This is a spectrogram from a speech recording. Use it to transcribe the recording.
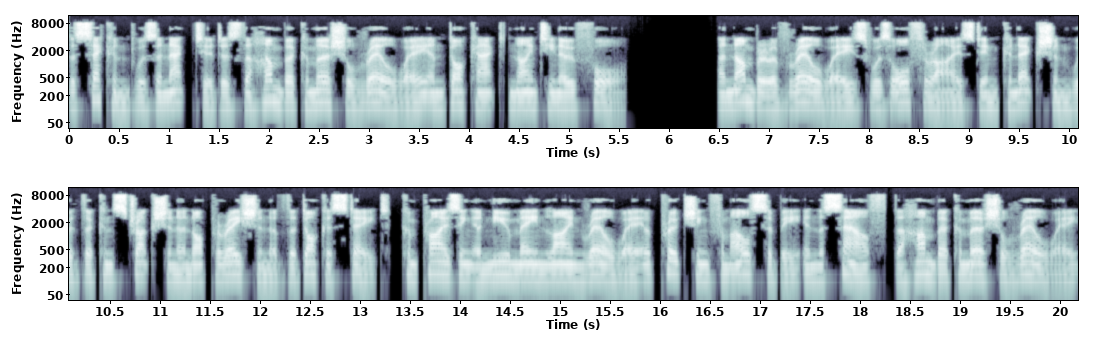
the second was enacted as the Humber Commercial Railway and Dock Act 1904. A number of railways was authorized in connection with the construction and operation of the dock estate, comprising a new main line railway approaching from Ulceby in the south the Humber Commercial Railway,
